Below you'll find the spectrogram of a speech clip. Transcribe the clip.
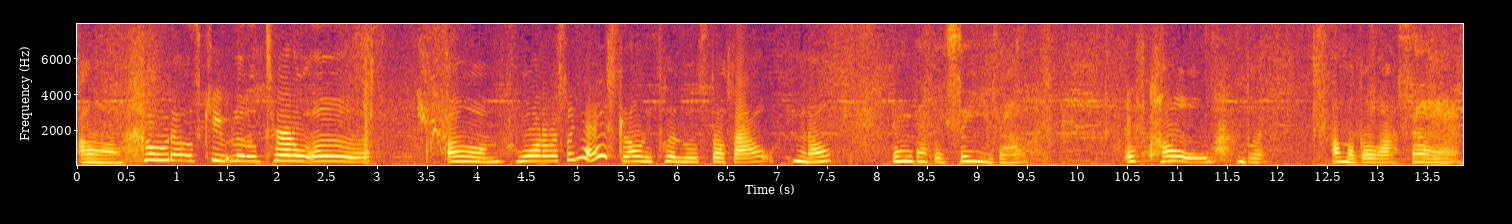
um oh those cute little turtle uh um water so yeah they slowly put a little stuff out you know. They ain't got their seeds out. It's cold but i'm gonna go outside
